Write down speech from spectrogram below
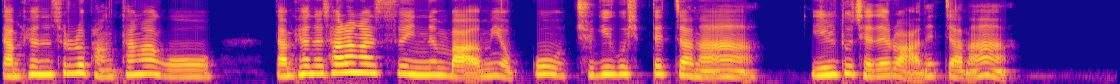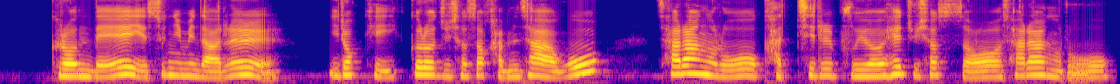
남편은 술로 방탕하고 남편을 사랑할 수 있는 마음이 없고 죽이고 싶댔잖아. 일도 제대로 안 했잖아. 그런데 예수님이 나를 이렇게 이끌어 주셔서 감사하고 사랑으로 가치를 부여해 주셨어. 사랑으로.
